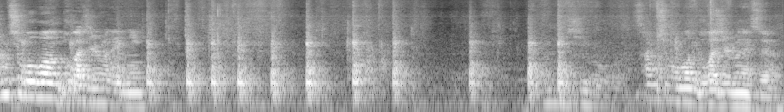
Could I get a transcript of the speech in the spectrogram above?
35번 누가 질문했니? 35 35번 누가 질문했어요?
